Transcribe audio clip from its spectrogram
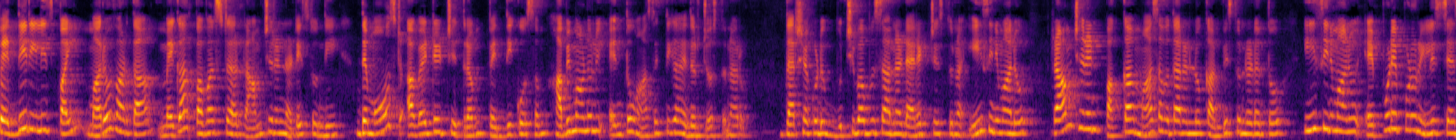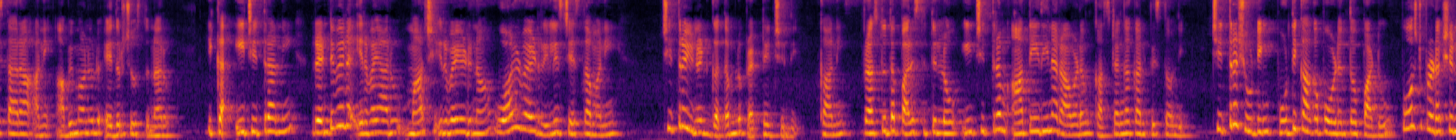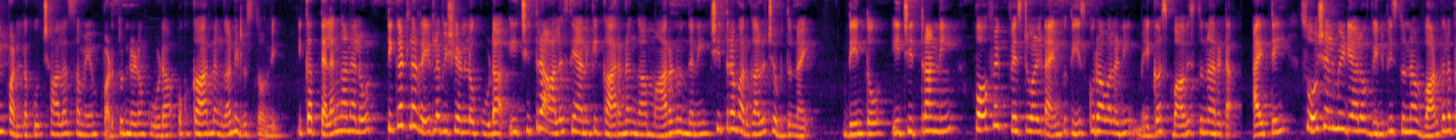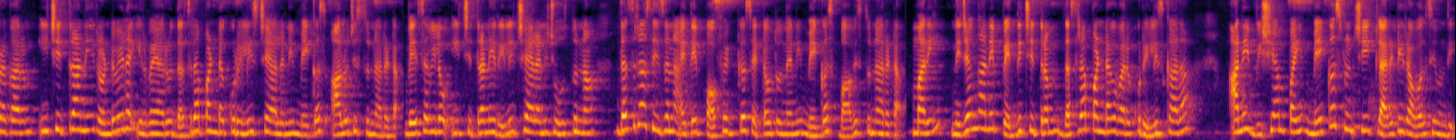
Peddi release పై మరో వార్త mega power star Ram Charan నటిస్తుంది. ద మోస్ట్ అవైటెడ్ చిత్రం పెద్ది కోసం అభిమానులు ఎంతో ఆసక్తిగా ఎదురుచూస్తున్నారు. దర్శకుడు బుచ్చిబాబు సానా డైరెక్ట్ చేస్తున్న ఈ సినిమాలో రామ్ చరణ్ పక్కా మాస్ అవతారంలో కనిపిస్తుండడంతో ఈ సినిమాను ఎప్పుడెప్పుడు రిలీజ్ చేస్తారా అని అభిమానులు ఎదురు చూస్తున్నారు ఇక ఈ చిత్రాన్ని రెండు వేల ఇరవై ఆరు మార్చి ఇరవై ఏడున వరల్డ్ వైడ్ రిలీజ్ చేస్తామని చిత్ర యూనిట్ గతంలో ప్రకటించింది. కానీ ప్రస్తుత పరిస్థితుల్లో ఈ చిత్రం ఆ తేదీన రావడం కష్టంగా కనిపిస్తోంది. చిత్ర షూటింగ్ పూర్తి కాకపోవడంతో పాటు పోస్ట్ ప్రొడక్షన్ పనులకు చాలా సమయం పడుతుండడం కూడా ఒక కారణంగా నిలుస్తోంది. ఇక తెలంగాణలో టికెట్ల రేట్ల విషయంలో కూడా ఈ చిత్ర ఆలస్యానికి కారణంగా మారనుందని చిత్ర వర్గాలు చెబుతున్నాయి. దీంతో ఈ చిత్రాన్ని పర్ఫెక్ట్ ఫెస్టివల్ టైంకు తీసుకురావాలని మేకర్స్ భావిస్తున్నారట. అయితే సోషల్ మీడియాలో వినిపిస్తున్న వార్తల ప్రకారం ఈ చిత్రాన్ని రెండు వేల ఇరవై ఆరు దసరా పండగకు రిలీజ్ చేయాలని మేకర్స్ ఆలోచిస్తున్నారట. వేసవిలో ఈ చిత్రాన్ని రిలీజ్ చేయాలని చూస్తున్నా దసరా సీజన్ అయితే పర్ఫెక్ట్గా సెట్ అవుతుందని మేకర్స్ భావిస్తున్నారట. మరి నిజంగానే పెద్ద చిత్రం దసరా పండగ వరకు రిలీజ్ కాదా? అనే విషయంపై మేకర్స్ నుంచి క్లారిటీ రావాల్సి ఉంది.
